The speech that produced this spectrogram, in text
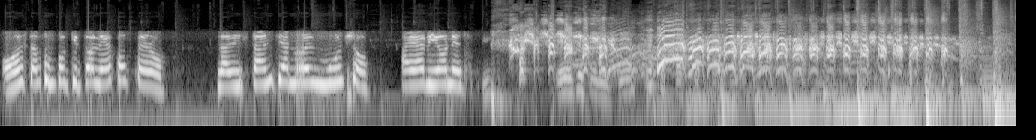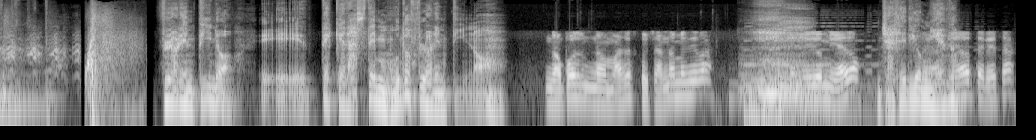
Oh, estás un poquito lejos, pero la distancia no es mucho. Hay aviones. Florentino, eh, ¿te quedaste mudo, Florentino? No, pues nomás escuchándome, Diva. Ya me dio miedo. ¿Ya le dio miedo? miedo, Teresa?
